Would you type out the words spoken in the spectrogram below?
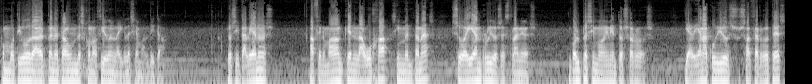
con motivo de haber penetrado un desconocido en la iglesia maldita. Los italianos afirmaban que en la aguja, sin ventanas, se oían ruidos extraños, golpes y movimientos sordos, y habían acudido sus sacerdotes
